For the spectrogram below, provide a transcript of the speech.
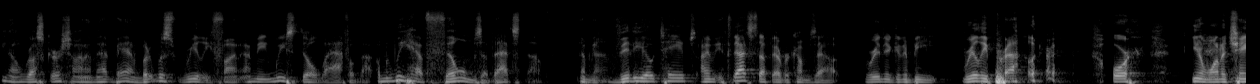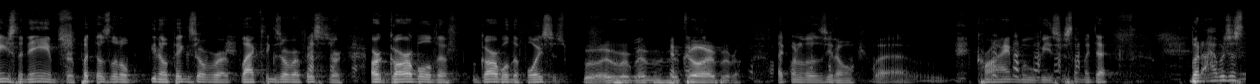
you know Russ Gershon and that band. But it was really fun. I mean, we still laugh about. I mean, we have films of that stuff. I mean, videotapes. I mean, if that stuff ever comes out, we're either going to be really proud, or you know want to change the names or put those little you know things over our black things over our faces or or garble the garble the voices. I remember the time, like one of those you know uh, crime movies or something like that. But I was just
